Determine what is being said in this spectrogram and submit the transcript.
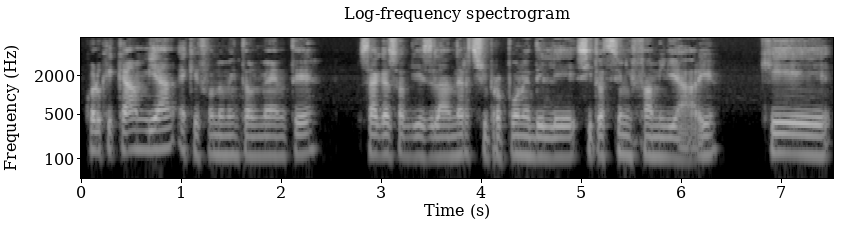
quello che cambia è che fondamentalmente Sagas of the Islander ci propone delle situazioni familiari che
